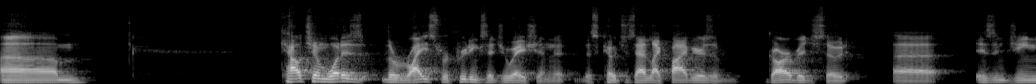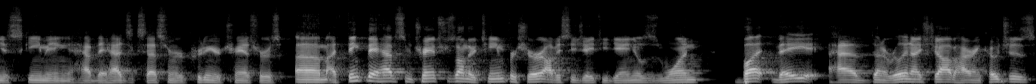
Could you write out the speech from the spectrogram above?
Um, Couchum, what is the Rice recruiting situation? This coach has had like five years of garbage, so uh, isn't genius scheming? Have they had success in recruiting or transfers? Um, I think they have some transfers on their team for sure. Obviously, JT Daniels is one, but they have done a really nice job hiring coaches.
